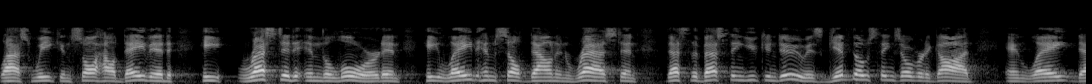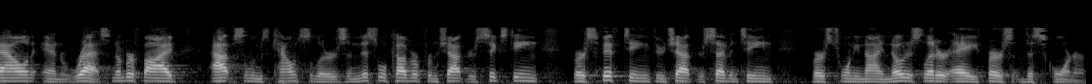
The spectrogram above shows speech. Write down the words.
last week and saw how David, he rested in the Lord and he laid himself down in rest. And that's the best thing you can do is give those things over to God and lay down and rest. Number five, Absalom's counselors. And this will cover from chapter 16, verse 15, through chapter 17, verse 29. Notice letter A first, the scorner.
